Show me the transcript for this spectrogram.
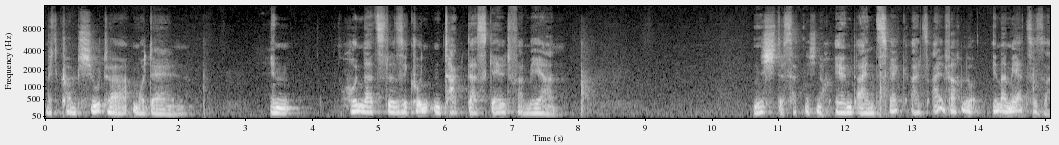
Mit Computermodellen. Im Hundertstel Sekundentakt das Geld vermehren. Nicht, es hat nicht noch irgendeinen Zweck, als einfach nur immer mehr zu sein.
